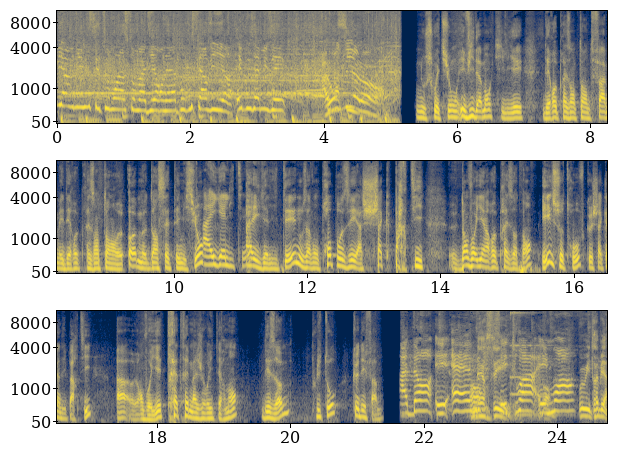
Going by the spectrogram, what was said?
Bienvenue, c'est tout le monde à son. On est là pour vous servir et vous amuser. Allons-y alors Nous souhaitions évidemment qu'il y ait des représentantes femmes et des représentants euh, hommes dans cette émission. À égalité. À égalité. Nous avons proposé à chaque parti euh, d'envoyer un représentant. Et il se trouve que chacun des partis a euh, envoyé très très majoritairement des hommes plutôt que des femmes. Adam et Ève, Merci. c'est toi et moi. Oui, oui, très bien.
